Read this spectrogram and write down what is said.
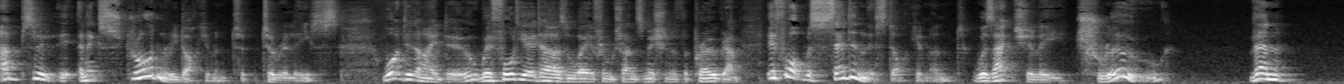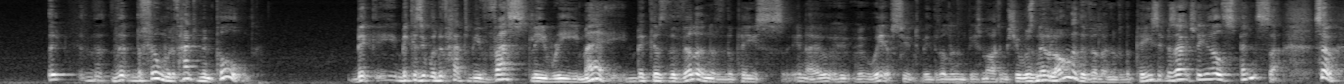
absolutely an extraordinary document to, to release. What did I do? We're 48 hours away from transmission of the programme. If what was said in this document was actually true, then the, the, the film would have had to have been pulled. Because it would have had to be vastly remade, because the villain of the piece, you know, who, who we assumed to be the villain of the piece, Martin Bashir, was no longer the villain of the piece, it was actually Earl Spencer. So,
